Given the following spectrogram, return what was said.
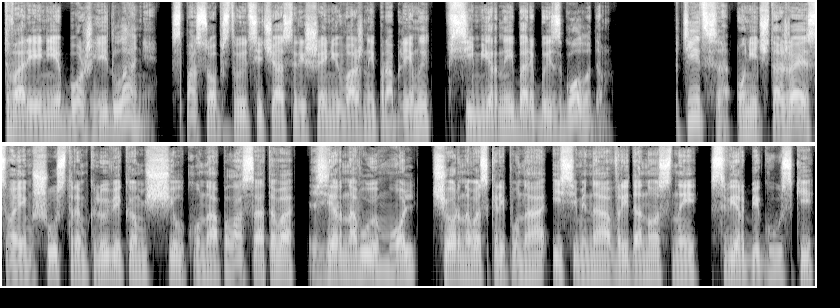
творение Божьей длани, способствуют сейчас решению важной проблемы всемирной борьбы с голодом. Птица, уничтожая своим шустрым клювиком щелкуна полосатого, зерновую моль, черного скрипуна и семена вредоносной свербегуски,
